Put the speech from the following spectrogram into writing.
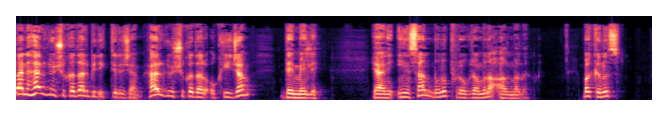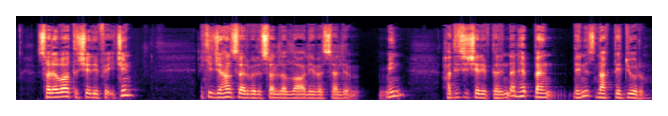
ben her gün şu kadar biriktireceğim, her gün şu kadar okuyacağım demeli. Yani insan bunu programına almalı. Bakınız salavat-ı şerife için iki cihan serveri sallallahu aleyhi ve sellemin hadisi şeriflerinden hep ben deniz naklediyorum.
